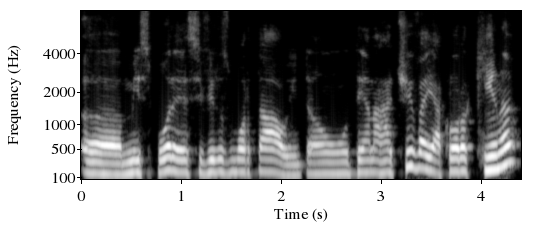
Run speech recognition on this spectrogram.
uh, me expor a esse vírus mortal. Então tem a narrativa aí, a cloroquina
